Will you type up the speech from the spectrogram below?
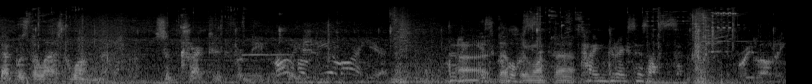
That was the last one. Subtracted from the equation. DMR here. The ring Uh, definitely close. want that. Time graces us. Reloading.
